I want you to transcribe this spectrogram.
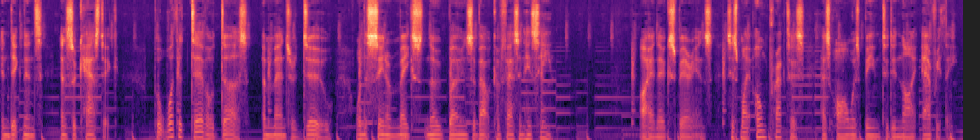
indignant and sarcastic. But what the devil does a mentor do when the sinner makes no bones about confessing his sin? I had no experience, since my own practice has always been to deny everything.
